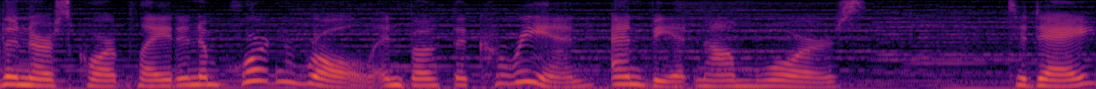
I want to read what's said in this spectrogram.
the Nurse Corps played an important role in both the Korean and Vietnam Wars. Today,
